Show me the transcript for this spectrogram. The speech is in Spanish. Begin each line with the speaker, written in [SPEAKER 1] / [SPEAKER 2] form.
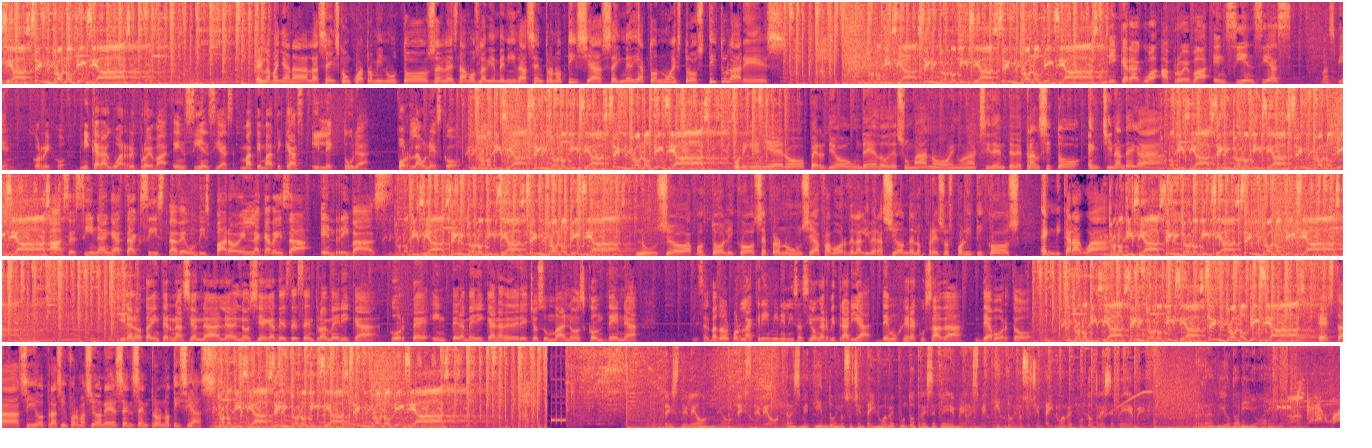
[SPEAKER 1] Noticias, Centro Noticias, Centro Noticias.
[SPEAKER 2] En la mañana a las seis con cuatro minutos les damos la bienvenida a Centro Noticias. E inmediato nuestros titulares.
[SPEAKER 1] Centro Noticias, Centro Noticias, Centro Noticias.
[SPEAKER 3] Nicaragua aprueba en ciencias, más bien, corrijo, Nicaragua reprueba en ciencias, matemáticas y lectura por la UNESCO.
[SPEAKER 1] Centro Noticias, Centro Noticias, Centro Noticias.
[SPEAKER 2] Un ingeniero perdió un dedo de su mano en un accidente de tránsito en Chinandega.
[SPEAKER 1] Centro Noticias, Centro Noticias, Centro Noticias.
[SPEAKER 3] Asesinan a taxista de un disparo en la cabeza en Rivas.
[SPEAKER 1] Centro Noticias, Centro Noticias, Centro Noticias.
[SPEAKER 2] Nuncio apostólico se pronuncia a favor de la liberación de los presos políticos en Nicaragua.
[SPEAKER 1] Centro Noticias, Centro Noticias, Centro Noticias.
[SPEAKER 3] Y la nota internacional eh, nos llega desde Centroamérica. Corte Interamericana de Derechos Humanos condena El Salvador por la criminalización arbitraria de mujer acusada de aborto.
[SPEAKER 1] Centro Noticias, Centro Noticias, Centro Noticias.
[SPEAKER 2] Estas y otras informaciones en Centro Noticias.
[SPEAKER 1] Centro Noticias, Centro Noticias, Centro Noticias.
[SPEAKER 4] Desde León, desde León, transmitiendo en los 89.3 FM. Transmitiendo en los 89.3 FM. Radio Darío.
[SPEAKER 5] Nicaragua.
